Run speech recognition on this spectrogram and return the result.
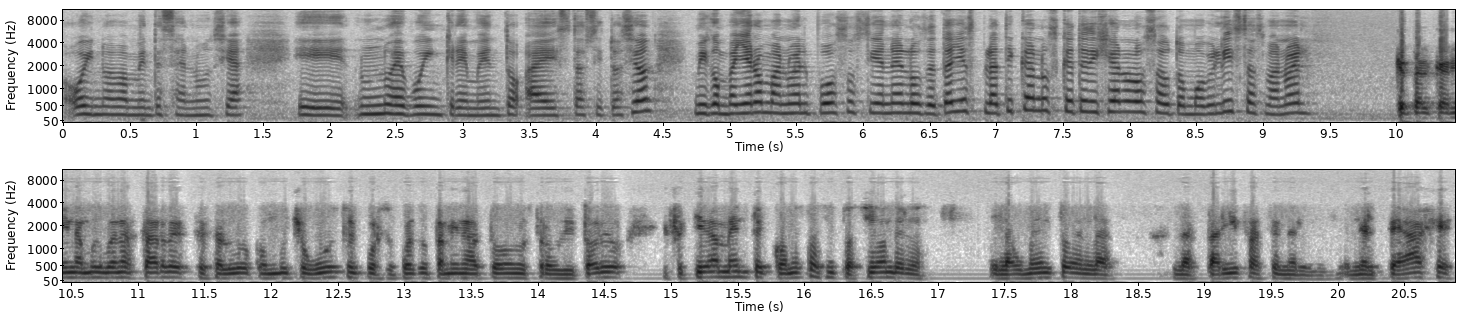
hoy nuevamente se anuncia un nuevo incremento a esta situación. Mi Manuel Pozos tiene los detalles. Platícanos qué te dijeron los automovilistas, Manuel. ¿Qué tal, Karina? Muy buenas tardes. Te saludo con mucho gusto y, por supuesto, también a todo nuestro auditorio. Efectivamente, con esta situación del el aumento en las, tarifas en el, en el peaje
